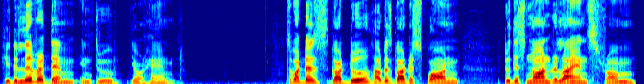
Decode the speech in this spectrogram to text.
he delivered them into your hand. So, what does God do? How does God respond to this non reliance from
